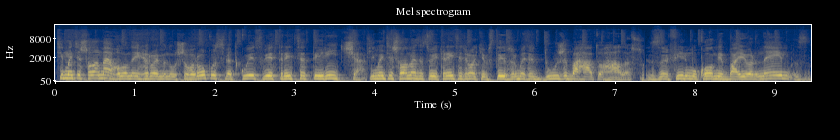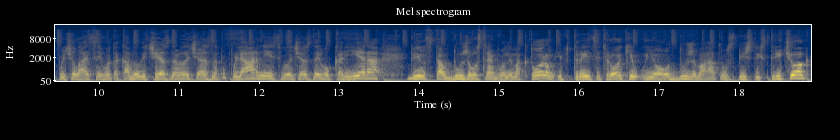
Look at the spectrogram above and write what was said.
Тімоті Шаламе, головний герой минулого року, святкує своє 30-річчя. Тімоті Шаламе за свої 30 років встиг зробити дуже багато галасу. З фільму Call Me By Your Name почалася його така величезна, величезна популярність, величезна його кар'єра. Він став дуже востребованим актором, і в 30 років у нього дуже багато успішних стрічок.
